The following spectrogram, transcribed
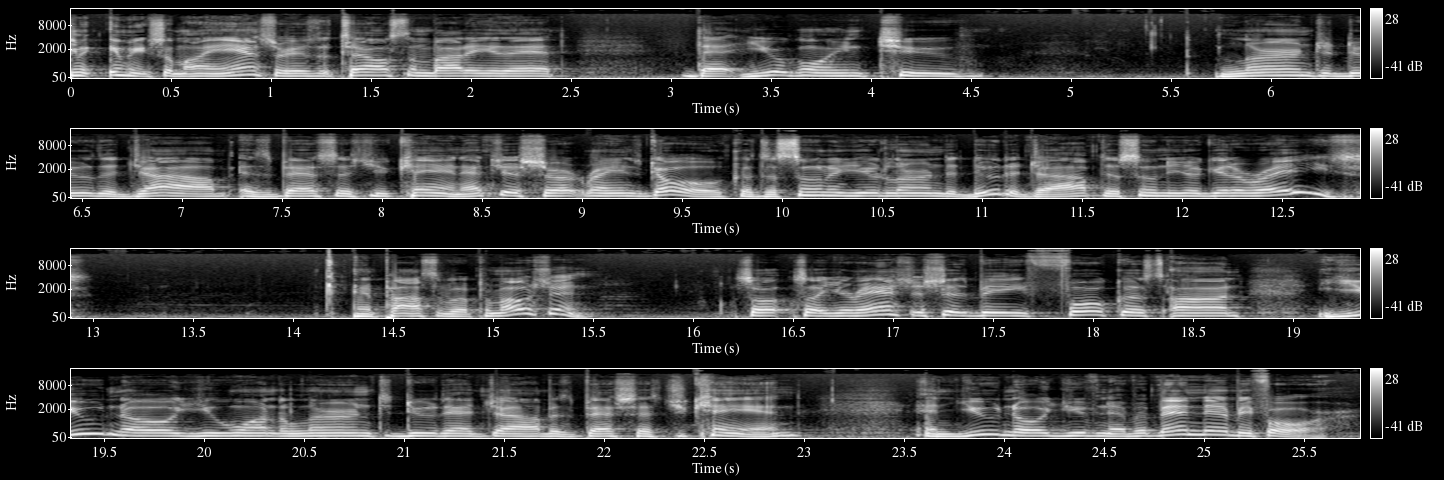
I mean, so my answer is to tell somebody that that you're going to learn to do the job as best as you can. That's your short range goal because the sooner you learn to do the job, the sooner you'll get a raise and possible promotion. So, so your answer should be focused on you know you want to learn to do that job as best as you can, and you know you've never been there before.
